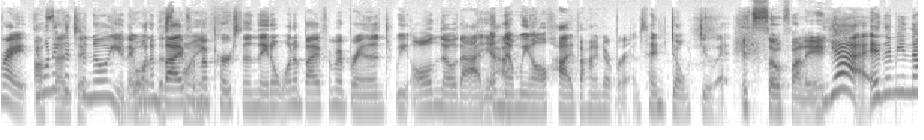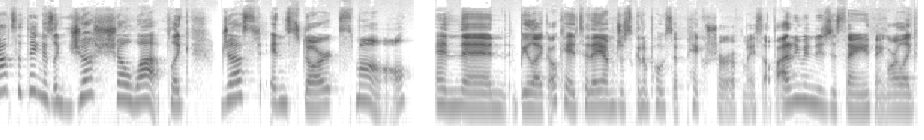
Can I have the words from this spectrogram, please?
Right. They want to get to know you. They want to buy from a person. They don't want to buy from a brand. We all know that. Yeah. And then we all hide behind our brands and don't do it. It's so funny. Yeah. And I mean, that's the thing is like just show up. Like just and start small and then be like, okay, today I'm just going to post a picture of myself. I don't even need to say anything. Or like,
